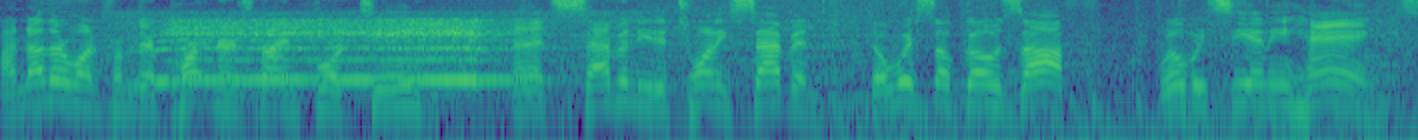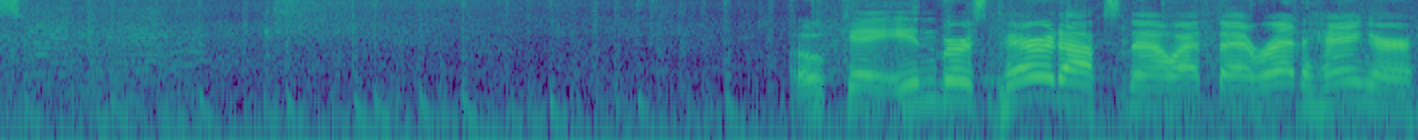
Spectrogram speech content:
Another one from their partners, 914. And it's 70 to 27. The whistle goes off. Will we see any hangs? Okay, inverse paradox now at the red hangar.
